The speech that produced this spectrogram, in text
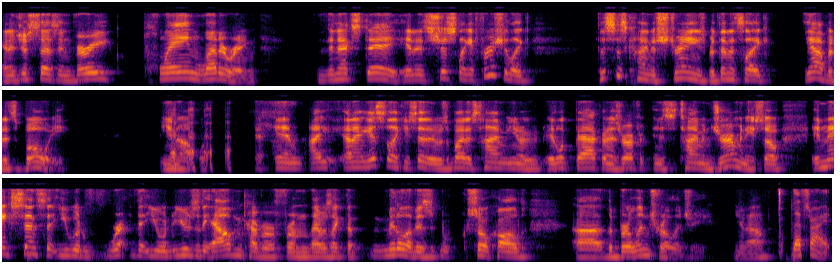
and it just says in very plain lettering, The Next Day. And it's just like, at first you're like, this is kind of strange, but then it's like, yeah, but it's Bowie. You know, and I and I guess like you said, it was about his time. You know, it looked back on his refer- his time in Germany, so it makes sense that you would re- that you would use the album cover from that was like the middle of his so-called uh, the Berlin trilogy. You know, That's right.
